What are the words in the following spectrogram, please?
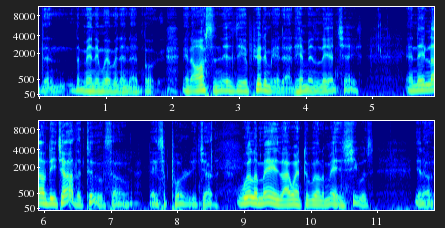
than the men and women in that book. And Austin is the epitome of that, him and Leah Chase. And they loved each other too, so they supported each other. Willie Mae's, I went to Willie Mae's, and she was, you know,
